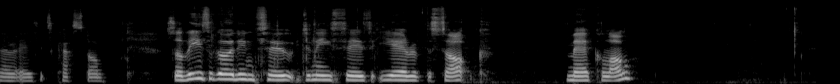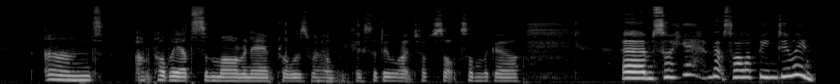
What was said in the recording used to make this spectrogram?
There it is, it's cast on. So these are going into Denise's Year of the Sock make along. And I'll probably add some more in April as well because I do like to have socks on the go. Um, so yeah, that's all I've been doing.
